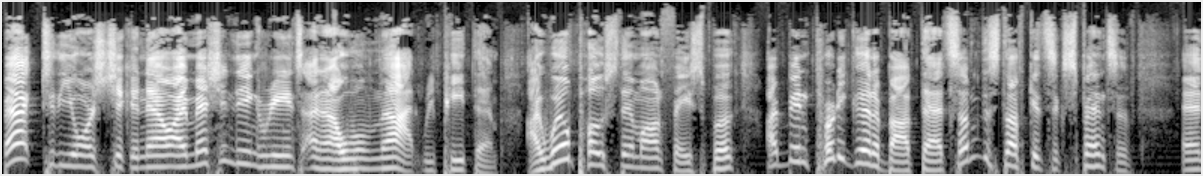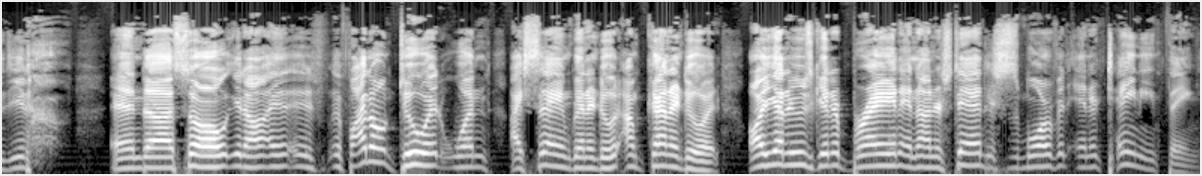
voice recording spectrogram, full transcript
back to the orange chicken. Now I mentioned the ingredients, and I will not repeat them. I will post them on Facebook. I've been pretty good about that. Some of the stuff gets expensive, and you know. And uh, so, you know, if, if I don't do it when I say I'm going to do it, I'm going to do it. All you got to do is get a brain and understand this is more of an entertaining thing.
